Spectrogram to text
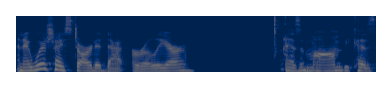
And I wish I started that earlier as a mom because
